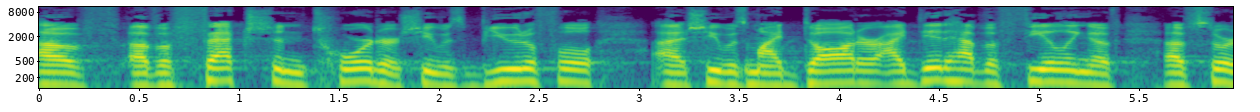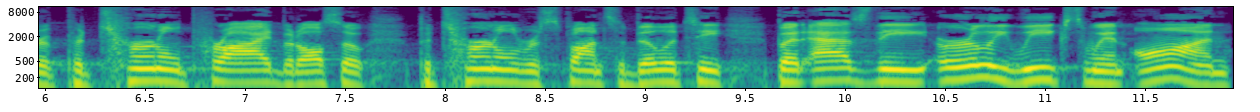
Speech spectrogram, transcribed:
of, of affection toward her. She was beautiful. Uh, she was my daughter. I did have a feeling of, of sort of paternal pride, but also paternal responsibility. But as the early weeks went on,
